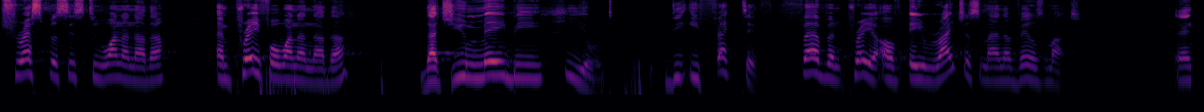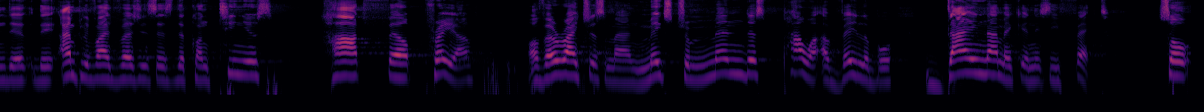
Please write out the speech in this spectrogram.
trespasses to one another and pray for one another that you may be healed. The effective, fervent prayer of a righteous man avails much. And the, the Amplified Version says, the continuous, heartfelt prayer of a righteous man makes tremendous power available, dynamic in its effect. So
